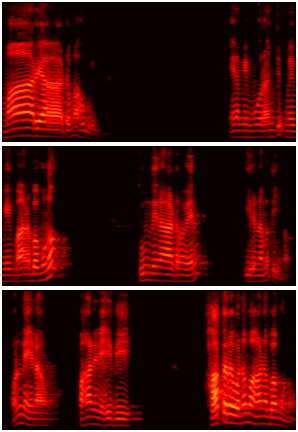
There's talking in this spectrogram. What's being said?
මායයටම අහු වෙන්නේ. එහෙනම් මේ මෝරංජු මේ මේ මාන බමුණෝ තුන් දෙනාටම වෙන ඉරණම තියෙනවා. ඔන්න එහෙනම් පහණෙනෙහිදී හතරවන මහාන බමුණෝ.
